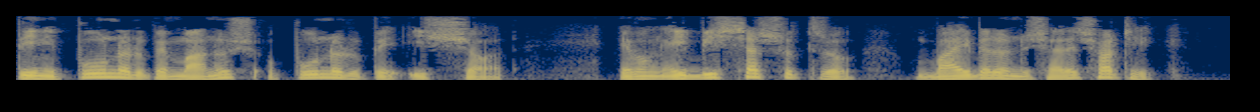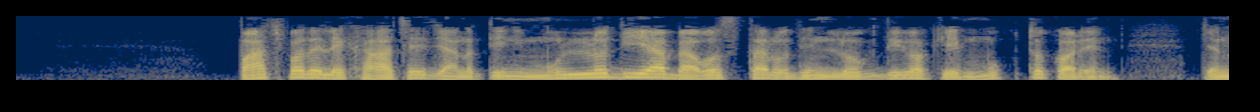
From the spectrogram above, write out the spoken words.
তিনি পূর্ণরূপে মানুষ ও পূর্ণরূপে ঈশ্বর, এবং এই বিশ্বাসসূত্র বাইবেল অনুসারে সঠিক। পাঁচ পদে লেখা আছে, যেন তিনি মূল্য দিয়া ব্যবস্থার অধীন লোকদিগকে মুক্ত করেন, যেন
